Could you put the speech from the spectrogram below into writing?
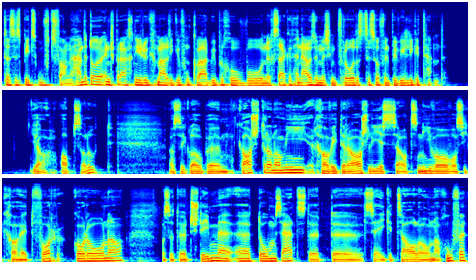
das ein bisschen aufzufangen? Haben ihr da entsprechende Rückmeldungen vom Gewerbe bekommen, wo ich sage, also wir sind froh, dass ihr so viel bewilligt habt? Ja, absolut. Also ich glaube, Gastronomie kann wieder anschließen an das Niveau, das sie hatte vor Corona. Also dort stimmen äh, die Umsätze, dort äh, zeigen Zahlen auch nach oben.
